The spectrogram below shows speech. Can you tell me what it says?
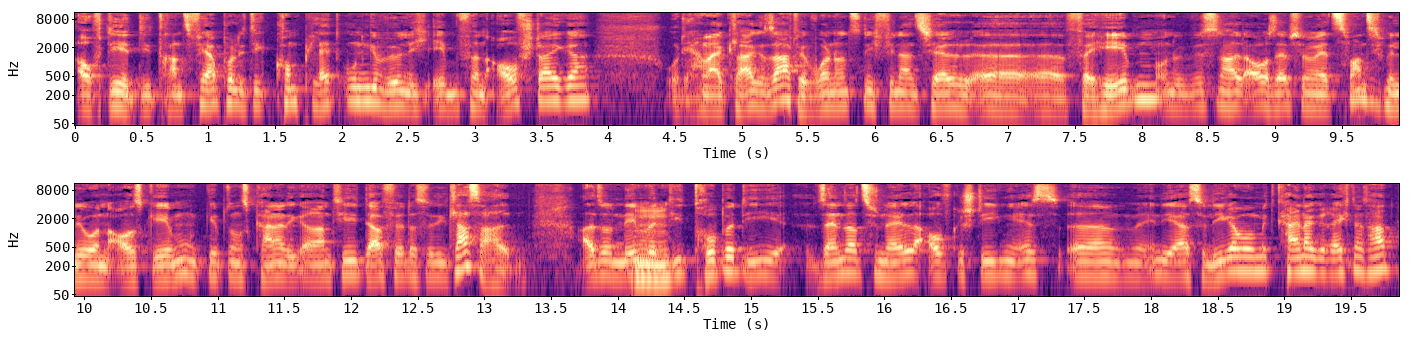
auch die, die Transferpolitik komplett ungewöhnlich eben für einen Aufsteiger. Und die haben halt klar gesagt, wir wollen uns nicht finanziell äh, äh, verheben. Und wir wissen halt auch, selbst wenn wir jetzt 20 Millionen ausgeben, gibt uns keiner die Garantie dafür, dass wir die Klasse halten. Also nehmen wir die Truppe, die sensationell aufgestiegen ist äh, in die erste Liga, womit keiner gerechnet hat.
